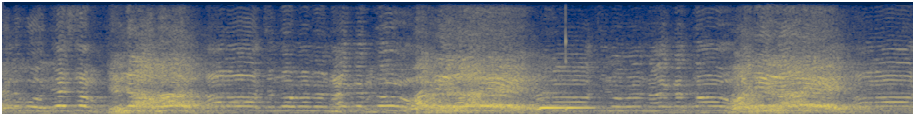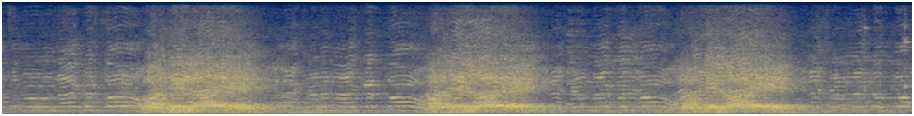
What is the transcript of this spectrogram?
తెలుగుదేశం జిందాబాద్ నారా చంద్రబాబు నాయకత్వం నారా చంద్రబాబు నాయకత్వం నారా చంద్రబాబు నాయకత్వం వినాయకుడి నాయకత్వం వినాయకుడి నాయకత్వం వినాయకుడి నాయకత్వం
